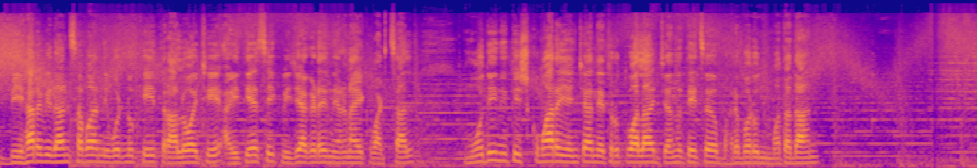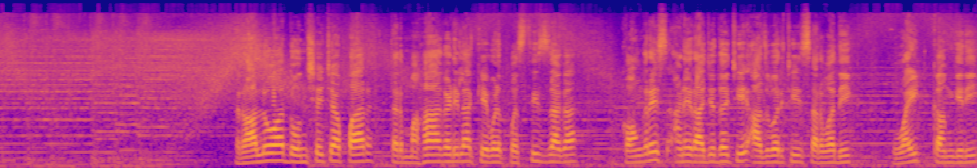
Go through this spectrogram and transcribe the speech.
बिहार विधानसभा निवडणुकीत रालोआची ऐतिहासिक विजयाकडे निर्णायक वाटचाल. मोदी नितीश कुमार यांच्या नेतृत्वाला जनतेचं भरभरून मतदान. रालोआ दोनशेच्या पार तर महाआघाडीला केवळ पस्तीस जागा. काँग्रेस आणि राजदची आजवरची सर्वाधिक वाईट कामगिरी.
